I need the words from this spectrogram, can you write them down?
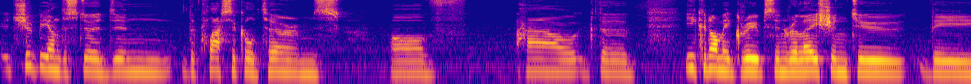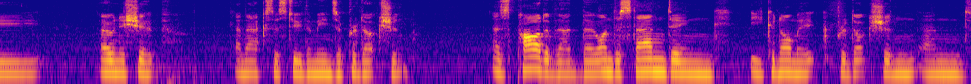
It should be understood in the classical terms of how the economic groups in relation to the ownership and access to the means of production. As part of that, though, understanding economic production and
